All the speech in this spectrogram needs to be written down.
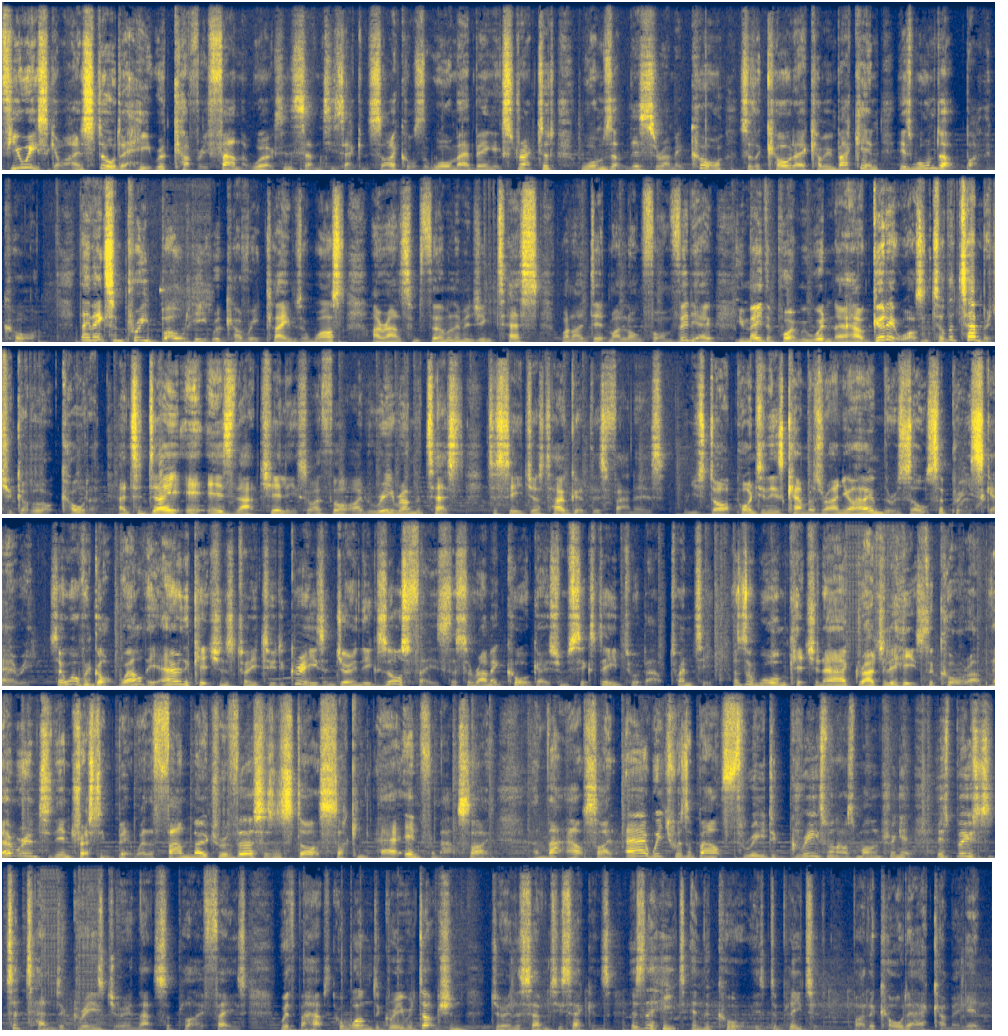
A few weeks ago I installed a heat recovery fan that works in 70 second cycles. The warm air being extracted warms up this ceramic core so the cold air coming back in is warmed up by the core. They make some pretty bold heat recovery claims and whilst I ran some thermal imaging tests when I did my long form video, you made the point we wouldn't know how good it was until the temperature got a lot colder. And today it is that chilly so I thought I'd rerun the test to see just how good this fan is. When you start pointing these cameras around your home the results are pretty scary. So what have we got? Well, the air in the kitchen is 22 degrees and during the exhaust phase, the ceramic core goes from 16 to about 20 as the warm kitchen air gradually heats the core up. Then we're into the interesting bit where the fan motor reverses and starts sucking air in from outside. And that outside air, which was about 3 degrees when I was monitoring it, is boosted to 10 degrees during that supply phase, with perhaps a 1 degree reduction during the 70 seconds as the heat in the core is depleted by the cold air coming in.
